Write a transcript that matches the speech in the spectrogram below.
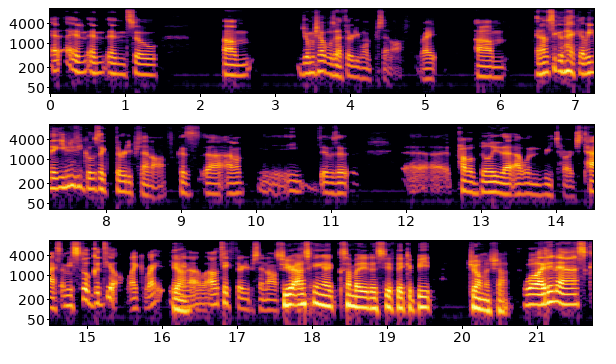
and and and, and so, um, Jomashop was at thirty one percent off, right? Um, and I was thinking, heck, I mean, like, even if he goes like thirty percent off, because uh, I don't, he, he- there was a uh, probability that I wouldn't recharge tax. I mean, still good deal, like, right? I Yeah. mean, I'll, I'll take thirty percent off. so you're asking like, somebody to see if they could beat Jomashop. Well, I didn't ask.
